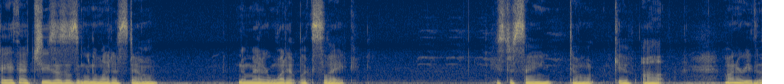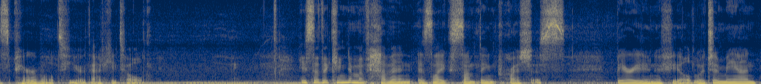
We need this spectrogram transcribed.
faith that Jesus isn't going to let us down, no matter what it looks like. He's just saying, don't give up. I want to read this parable to you that he told. He said, The kingdom of heaven is like something precious buried in a field, which a man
